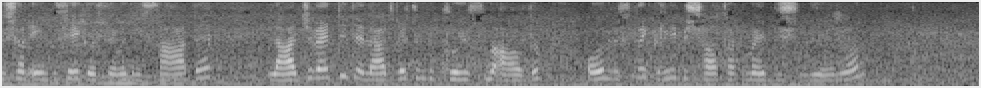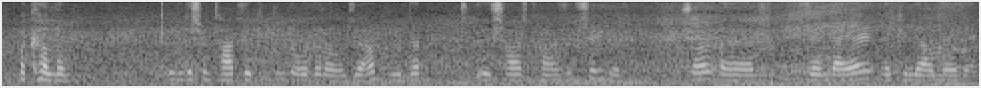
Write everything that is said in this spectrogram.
nişan elbiseyi göstermedim. Sade lacivertli de lacivertin bir koyusunu aldım. Onun üstüne gri bir şal takmayı düşünüyorum. Bakalım. Onu da şimdi tatile gittiğimde oradan alacağım. Burada çünkü şarj tarzı bir şey yok. Şu an e, Zendaya nakilli almaya geldim.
